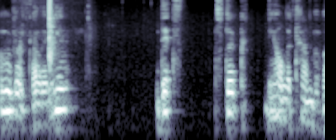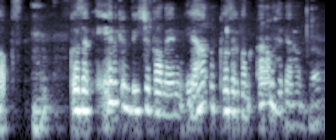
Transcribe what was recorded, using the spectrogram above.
hoeveel calorieën dit stuk, die 100 gram, bevat. Mhm. Ik was daar eigenlijk een beetje van in, ja, ik was ervan aangedaan. Ja.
